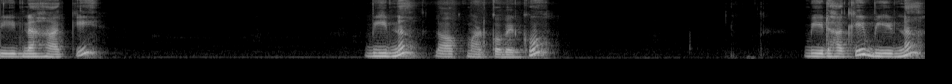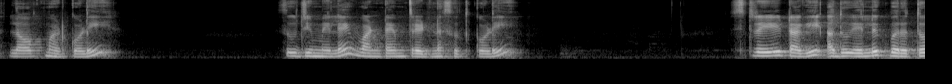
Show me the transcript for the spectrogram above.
ಬೀಡನ್ನ ಹಾಕಿ ಬೀಡನ್ನ ಲಾಕ್ ಮಾಡ್ಕೋಬೇಕು. ಬೀಡ್ ಹಾಕಿ ಬೀಡನ್ನ ಲಾಕ್ ಮಾಡ್ಕೊಳ್ಳಿ. ಸೂಜಿ ಮೇಲೆ ಒನ್ ಟೈಮ್ ಥ್ರೆಡ್ನ ಸುತ್ಕೊಳ್ಳಿ. ಸ್ಟ್ರೇಟಾಗಿ ಅದು ಎಲ್ಲಿಗೆ ಬರುತ್ತೋ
